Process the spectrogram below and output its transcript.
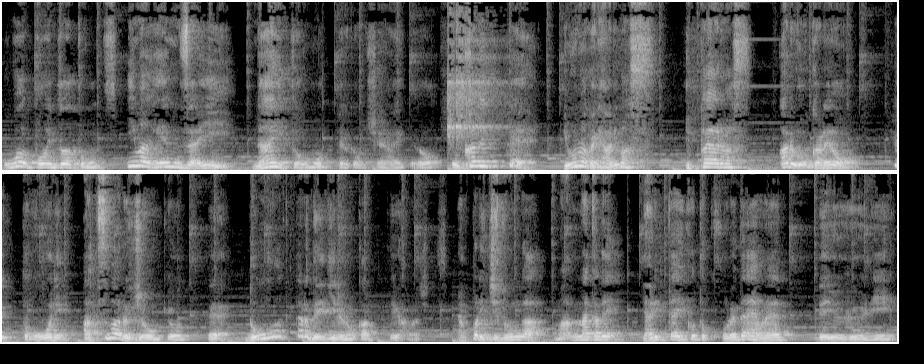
ここがポイントだと思うんです。今現在、ないと思ってるかもしれないけど、お金って世の中にあります。いっぱいあります。あるお金をピュッとここに集まる状況ってどうやったらできるのかっていう話です。やっぱり自分が真ん中でやりたいことこれだよねっていうふうに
